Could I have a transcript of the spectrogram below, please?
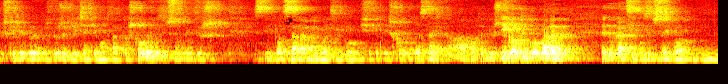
już kiedy byłem już dużym dzieciakiem, otwarto szkołę muzyczną, więc już z tymi podstawami łatwiej było mi się do tej szkoły dostać. No a potem już nie kontynuowałem edukacji muzycznej, bo mm,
